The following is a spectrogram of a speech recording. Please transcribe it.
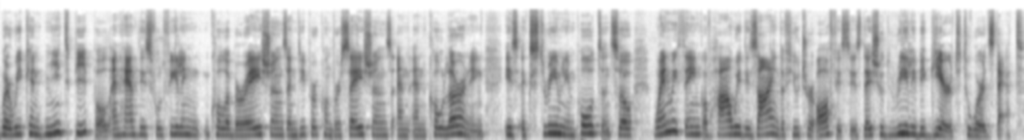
where we can meet people and have these fulfilling collaborations and deeper conversations and, and co-learning is extremely important. So when we think of how we design the future offices, they should really be geared towards that.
